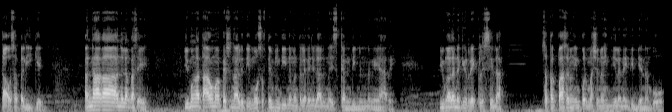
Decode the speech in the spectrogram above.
tao sa paligid. Ang nakaka ano lang kasi, yung mga taong mga personality, most of them hindi naman talaga nila na scam din yung nangyayari. Yung nga lang naging reckless sila sa pagpasa ng impormasyon na hindi nila naintindihan ng buo.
